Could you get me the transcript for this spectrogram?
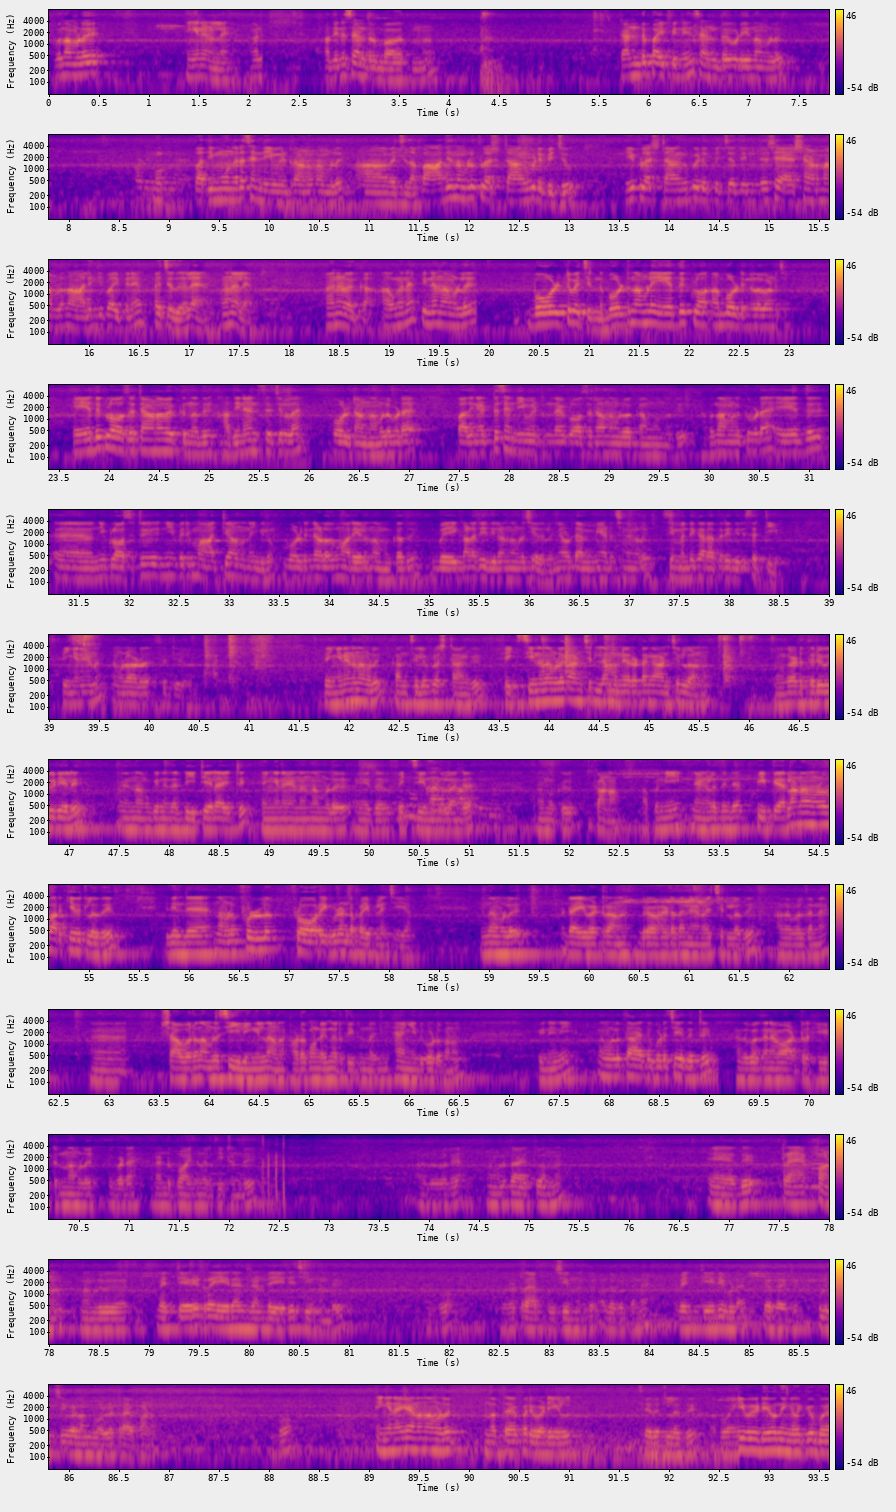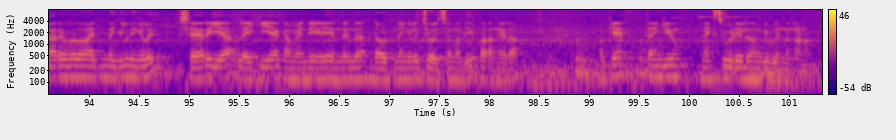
അപ്പോൾ നമ്മൾ ഇങ്ങനെയാണല്ലേ? അതിന്റെ സെന്റർ ഭാഗത്തു നിന്ന് രണ്ട് പൈപ്പിന്റെയും സെന്റർ കൂടി നമ്മൾ പതിമൂന്നര ആണ് നമ്മൾ വെച്ചത്. അപ്പോൾ ആദ്യം നമ്മൾ ഫ്ലഷ് ടാങ്ക് പിടിപ്പിച്ചു. ഈ ഫ്ലഷ് ടാങ്ക് പിടിപ്പിച്ചതിന്റെ ശേഷമാണ് നമ്മൾ നാലിഞ്ച് പൈപ്പിനെ വെച്ചത് അല്ലേ? അങ്ങനല്ലേ? അങ്ങനെ വെക്കുക അങ്ങനെ പിന്നെ നമ്മൾ ബോൾട്ട് വെച്ചിട്ടുണ്ട്. ബോൾട്ട് നമ്മൾ ഏത് ക്ലോ ആ ബോൾട്ടിനുള്ള ഏത് ക്ലോസറ്റാണോ വെക്കുന്നത്? അതിനനുസരിച്ചുള്ള ബോൾട്ടാണ് നമ്മളിവിടെ പതിനെട്ട് സെന്റിമീറ്ററിന്റെ ക്ലോസറ്റാണ് നമ്മൾ വെക്കാൻ പോകുന്നത്. അപ്പോൾ നമ്മൾക്കിവിടെ ഏത് ഇനി ക്ലോസറ്റ് ഇനി ഇവർ മാറ്റുകയാണെന്നുണ്ടെങ്കിലും ബോൾട്ടിന്റെ അളവ് മാറിയാലും നമുക്കത് ഉപയോഗിക്കാനുള്ള രീതിയിലാണ് നമ്മൾ ചെയ്തത്. ഞാൻ ഡമ്മി അടച്ച് ഞങ്ങൾ സിമെന്റ് കയറാത്ത രീതിയിൽ സെറ്റ് ചെയ്യും. അപ്പോൾ ഇങ്ങനെയാണ് നമ്മളവിടെ സെറ്റ് ചെയ്തത്. അപ്പോൾ ഇങ്ങനെയാണ് നമ്മൾ കൺസീലർ ഫ്ലഷ് ടാങ്ക് ഫിക്സ് ചെയ്യുന്നത് നമ്മൾ കാണിച്ചിട്ടില്ല മുന്നേ ഒരു കാണിച്ചിട്ടുള്ളതാണ്. നമുക്ക് അടുത്തൊരു വീഡിയോയിൽ നമുക്ക് ഇനി ഡീറ്റെയിൽ ആയിട്ട് എങ്ങനെയാണ് നമ്മൾ ഇത് ഫിക്സ് ചെയ്യുന്നതെന്നുള്ളതിന്റെ നമുക്ക് കാണാം. അപ്പോൾ ഇനി ഞങ്ങളിതിന്റെ പി പി ആറിലാണ് നമ്മൾ വർക്ക് ചെയ്തിട്ടുള്ളത്. ഇതിന്റെ നമ്മൾ ഫുള്ള് ഫ്ലോറിൽ കൂടെ ഉണ്ട് പൈപ്പ് ലൈൻ ചെയ്യാം. ഇത് നമ്മൾ ഡൈവേറ്ററാണ് ഗ്രോ തന്നെയാണ് വെച്ചിട്ടുള്ളത്. അതുപോലെ തന്നെ ഷവർ നമ്മൾ സീലിങ്ങിൽ നിന്നാണ് അവിടെ കൊണ്ടുപോയി നിർത്തിയിട്ടുണ്ട്. ഇനി ഹാങ് ചെയ്ത് കൊടുക്കണം. പിന്നെ ഇനി നമ്മൾ താഴത്ത് കൂടെ ചെയ്തിട്ട് അതുപോലെ തന്നെ വാട്ടർ ഹീറ്റർ നമ്മൾ ഇവിടെ രണ്ട് പോയിന്റ് നിർത്തിയിട്ടുണ്ട്. അതുപോലെ നമ്മൾ താഴത്ത് വന്ന് ഇത് ട്രാപ്പാണ് നമ്മൾ വെറ്റ് ഏരിയ ഡ്രൈ ഏരിയ രണ്ട് ഏരിയ ചെയ്യുന്നുണ്ട്. അപ്പോൾ ഇവിടെ ട്രാപ്പ് ചെയ്യുന്നുണ്ട്. അതേപോലെ തന്നെ വെറ്റ് ഏരിയ ഇവിടെ ചെറുതായിട്ട് കുളിച്ച് വെള്ളം പോലുള്ള ട്രാപ്പാണ് അപ്പോൾ ഇങ്ങനെയൊക്കെയാണ് നമ്മൾ ഇന്നത്തെ പരിപാടികൾ ചെയ്തിട്ടുള്ളത്. അപ്പോൾ ഈ വീഡിയോ നിങ്ങൾക്ക് ഉപകാരപ്രദമായിട്ടുണ്ടെങ്കിൽ നിങ്ങൾ ഷെയർ ചെയ്യുക ലൈക്ക് ചെയ്യുക കമന്റ് ചെയ്യുക എന്തെങ്കിലും ഡൗട്ടുണ്ടെങ്കിലും ചോദിച്ചാൽ മതി പറഞ്ഞുതരാം. ഓക്കെ താങ്ക് നെക്സ്റ്റ് വീഡിയോയിൽ നമുക്ക് വീണ്ടും കാണാം.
